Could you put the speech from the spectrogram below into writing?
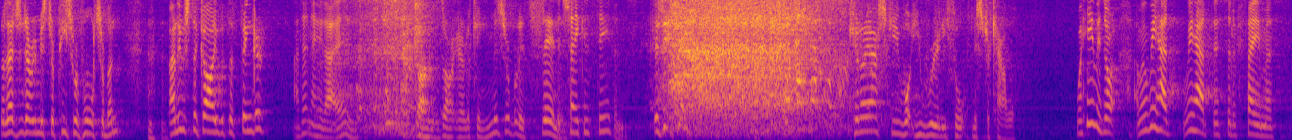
the legendary Mr. Peter of Waterman, and who's the guy with the finger? I don't know who that is. Who's that guy with the dark hair looking miserable as sin? Is it Shakin' Stevens? Is it Shane? can I ask you what you really thought of Mr. Cowell? Well, he was. all- I mean, we had we had this sort of famous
